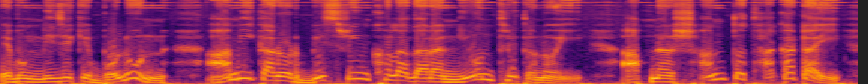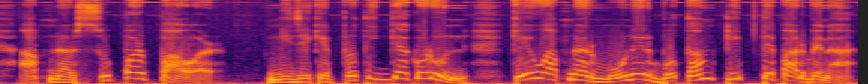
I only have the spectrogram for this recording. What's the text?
এবং নিজেকে বলুন, আমি কারোর বিশৃঙ্খলা দ্বারা নিয়ন্ত্রিত নই। আপনার শান্ত থাকাটাই আপনার সুপার পাওয়ার। নিজেকে প্রতিজ্ঞা করুন, কেউ আপনার মনের বোতাম টিপতে পারবে না।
